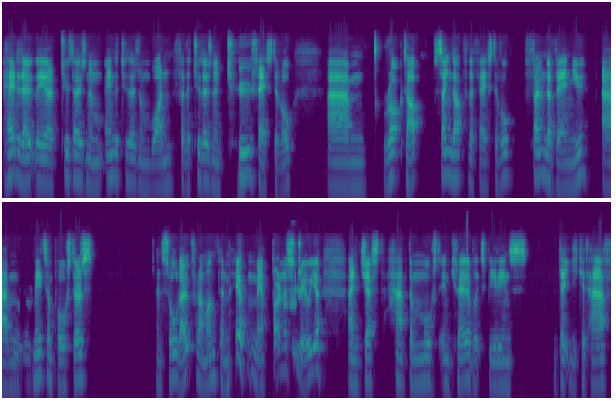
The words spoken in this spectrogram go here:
headed out there 2000 end of 2001 for the 2002 festival. Um, rocked up, signed up for the festival, found a venue, um, mm-hmm. made some posters, and sold out for a month in Melbourne, Australia, and just had the most incredible experience that you could have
